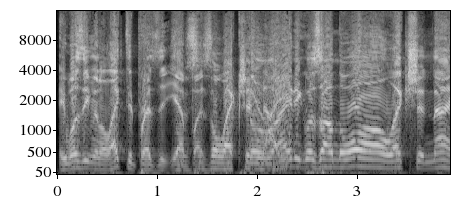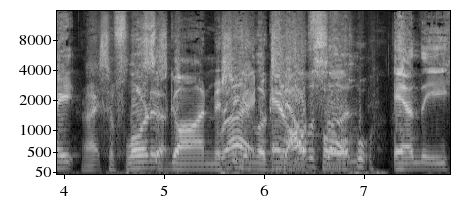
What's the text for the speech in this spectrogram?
He wasn't even elected president yet, this but is election the night. writing was on the wall. Election night, right? So Florida's So- gone. Michigan right. looks and doubtful. all of a sudden, and the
